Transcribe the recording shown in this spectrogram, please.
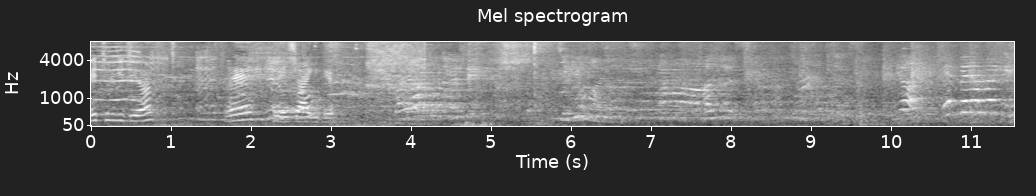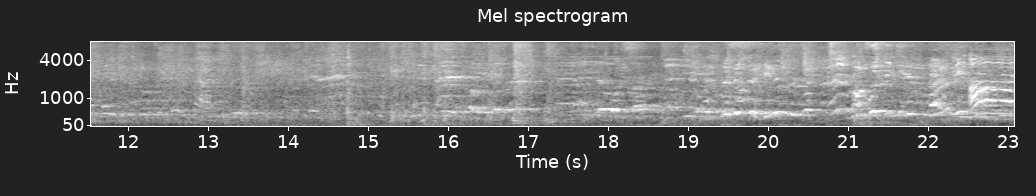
Betül gidiyor. Ve Necla gidiyor. Aa, bana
